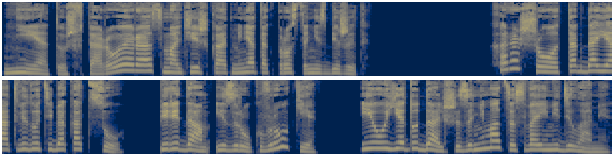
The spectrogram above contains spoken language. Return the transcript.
Нет уж, второй раз мальчишка от меня так просто не сбежит. Хорошо, тогда я отведу тебя к отцу, передам из рук в руки и уеду дальше заниматься своими делами.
